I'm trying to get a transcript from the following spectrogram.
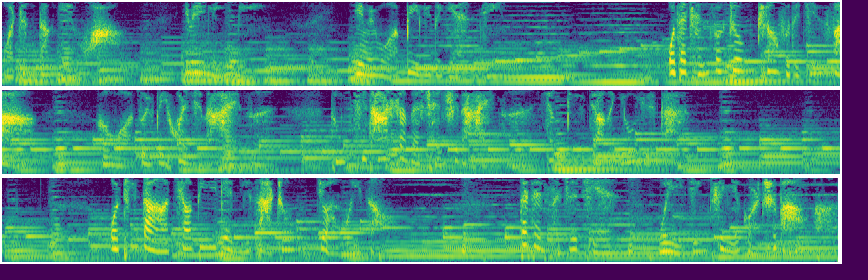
我正当年华，因为黎明，因为我碧绿的眼睛。我在晨风中漂浮的金发，和我最被唤醒的孩子，同其他尚在沉睡的孩子相比较的优越感。我听到敲第一遍弥撒钟就往回走，但在此之前，我已经吃野果吃饱了，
